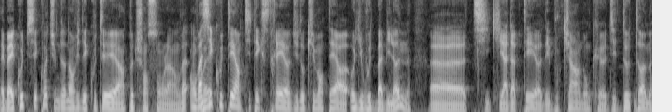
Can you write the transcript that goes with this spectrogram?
Eh ben écoute, tu sais quoi, tu me donnes envie d'écouter un peu de chansons là. On va, on va Ouais. s'écouter un petit extrait euh, du documentaire euh, Hollywood Babylon, euh, qui, qui est adapté euh, des bouquins, donc euh, des deux tomes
